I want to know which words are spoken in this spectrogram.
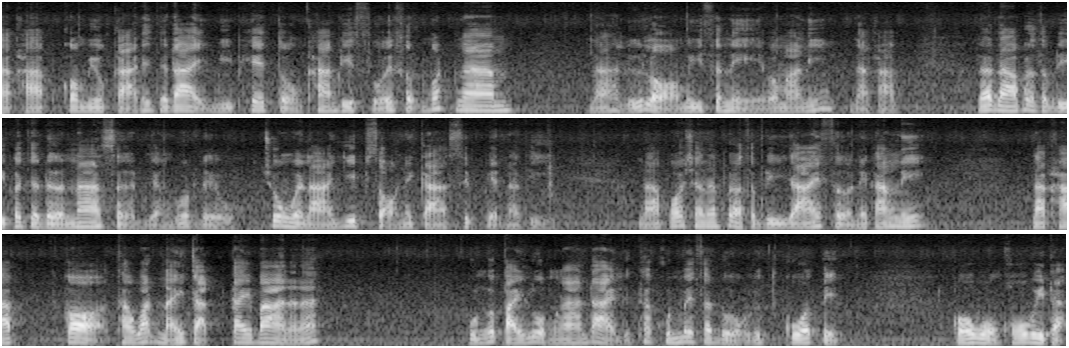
นะครับ ก็มีโอกาสที่จะได้มีเพศตรงข้ามที่สวยสดงดงามนะหรือหล่อมีเสน่ห์ประมาณนี้นะครับ แล้วดาวพฤหัสบดีก็จะเดินหน้าเสริฐอย่างรวดเร็ว ช่วงเวลา 22นาฬิกา11 นาทีนะเพราะฉะนั้นพฤหัสบดีย้ายเสริฐในครั้งนี้นะครับ ก็ถ้าวัดไหนจัดใกล้บ้านนะนะคุณก็ไปร่วมงานได้ หรือถ้าคุณไม่สะดวกหรือกลัวติดโควงโควิดอะ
